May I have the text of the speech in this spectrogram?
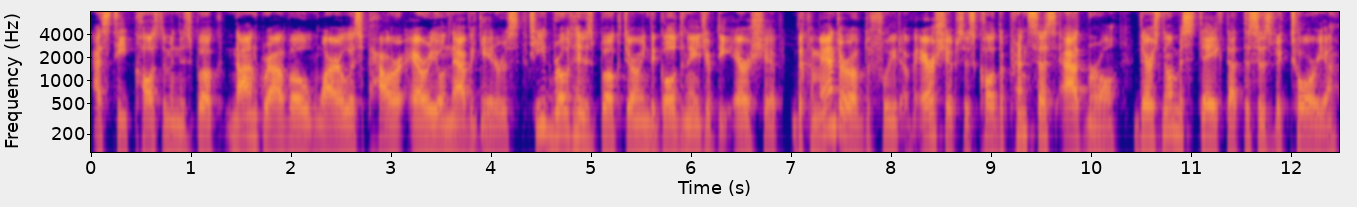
as Teed calls them in his book, non gravel wireless power aerial navigators. Teed wrote his book during the golden age of the airship. The commander of the fleet of airships is called the Princess Admiral. There's no mistake that this is Victoria.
